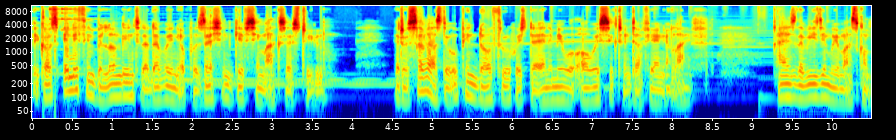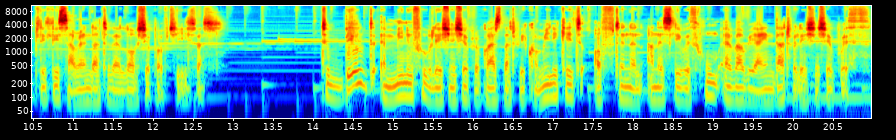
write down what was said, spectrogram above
Because anything belonging to the devil in your possession gives him access to you. It will serve as the open door through which the enemy will always seek to interfere in your life. Hence the reason we must completely surrender to the Lordship of Jesus. To build a meaningful relationship requires that we communicate often and honestly with whomever we are in that relationship with.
